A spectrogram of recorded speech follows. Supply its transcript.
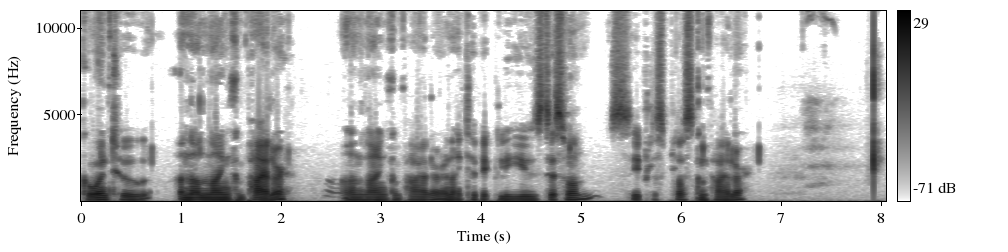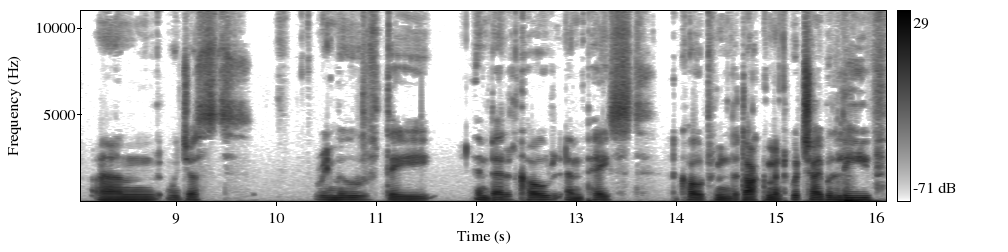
go into an online compiler, online compiler and I typically use this one, C++ compiler. And we just remove the embedded code and paste code from the document, which I will leave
